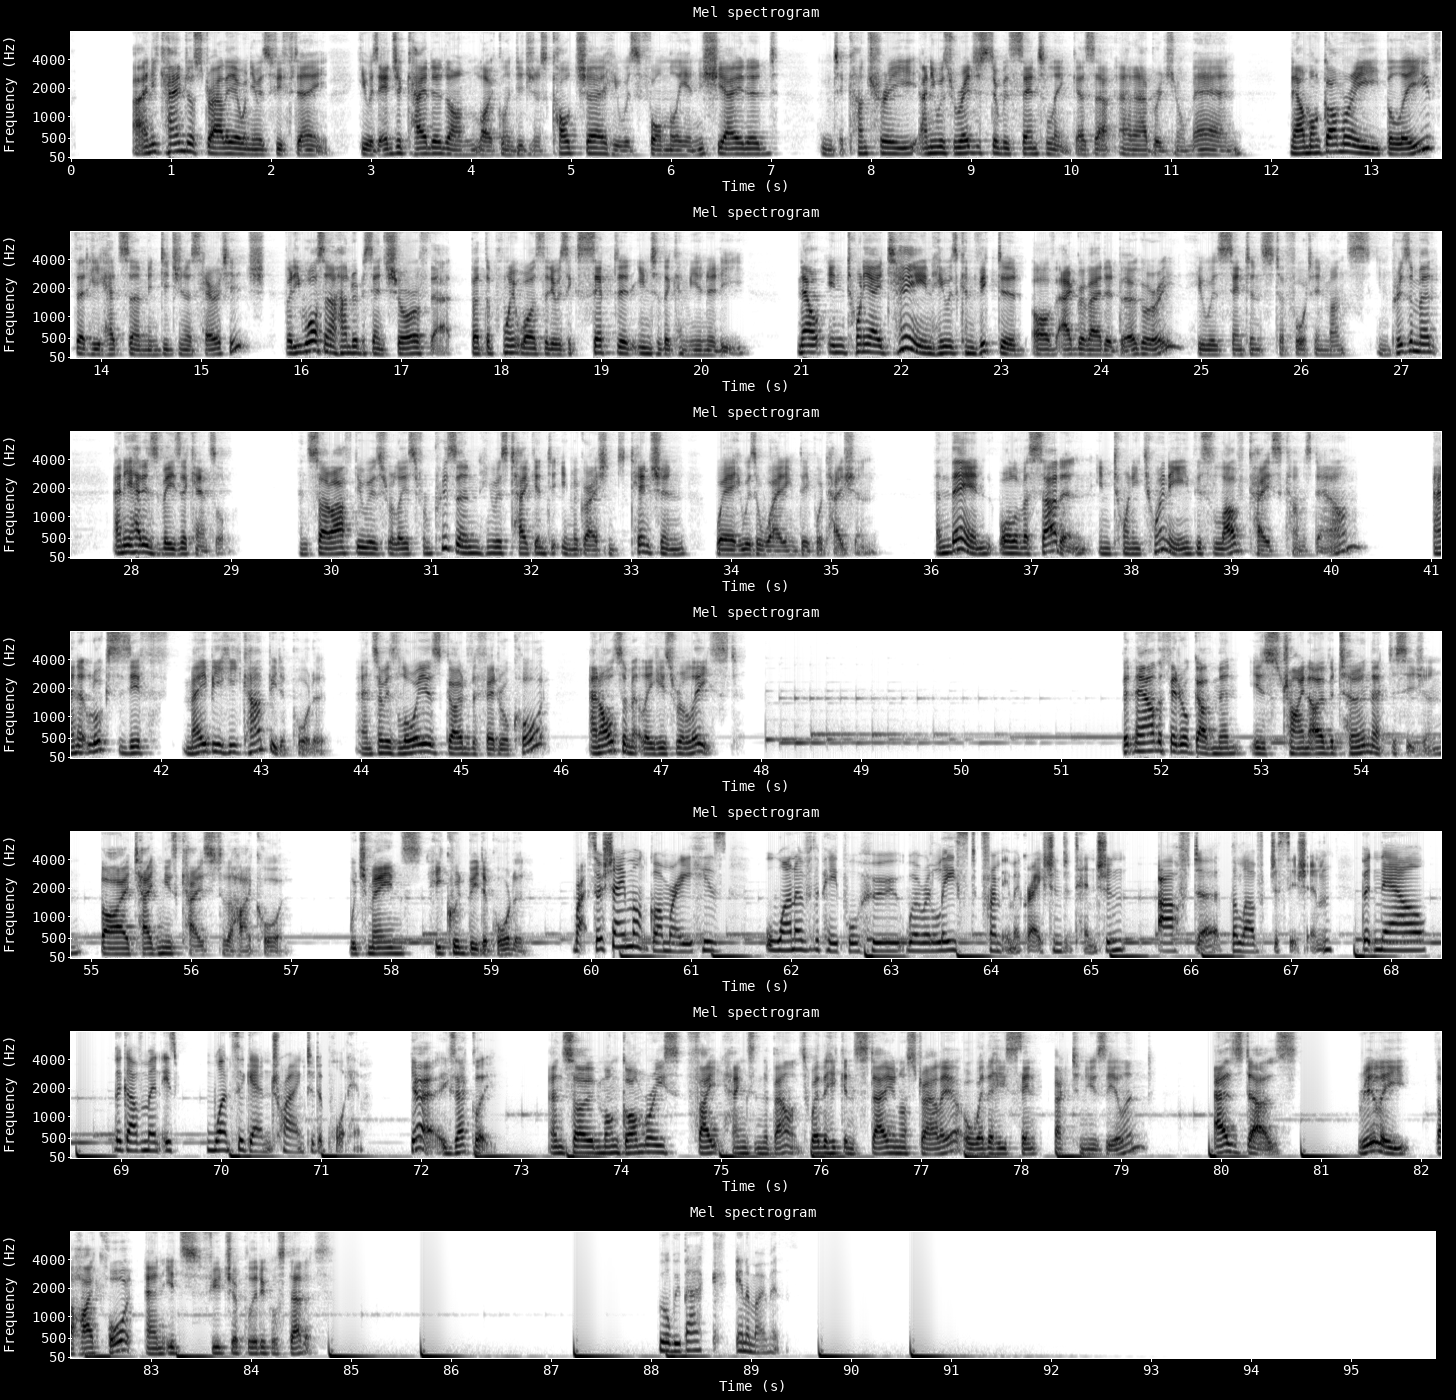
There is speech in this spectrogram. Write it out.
Uh, and he came to Australia when he was 15. He was educated on local Indigenous culture, he was formally initiated into country, and he was registered with Centrelink as a, an Aboriginal man. Now, Montgomery believed that he had some Indigenous heritage, but he wasn't 100% sure of that. But the point was that he was accepted into the community. Now, in 2018, he was convicted of aggravated burglary. He was sentenced to 14 months imprisonment and he had his visa cancelled. And so, after he was released from prison, he was taken to immigration detention where he was awaiting deportation. And then, all of a sudden, in 2020, this love case comes down and it looks as if maybe he can't be deported. And so his lawyers go to the federal court and ultimately he's released. But now the federal government is trying to overturn that decision by taking his case to the High Court, which means he could be deported. Right, so Shane Montgomery, he's one of the people who were released from immigration detention after the Love decision, but now the government is once again trying to deport him. Yeah, exactly. And so Montgomery's fate hangs in the balance, whether he can stay in Australia or whether he's sent back to New Zealand, as does really the High Court and its future political status. We'll be back in a moment.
